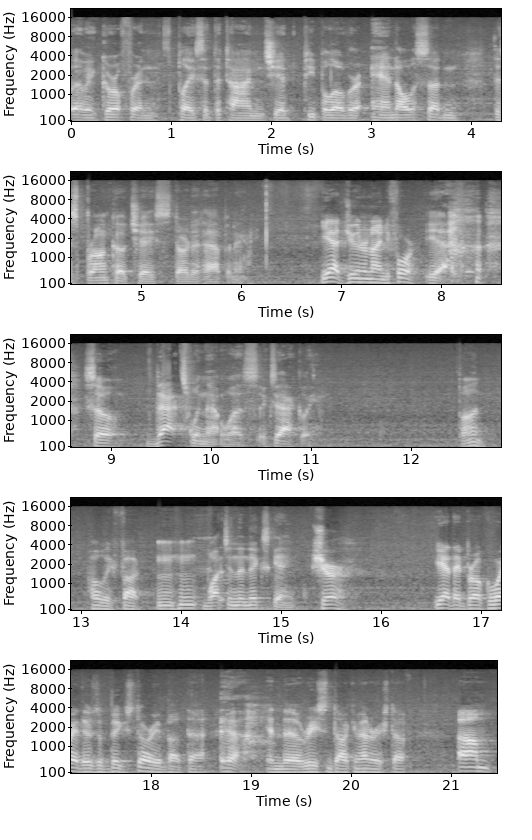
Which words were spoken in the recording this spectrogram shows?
a girlfriend's place at the time, and she had people over, and all of a sudden, this Bronco chase started happening. Yeah, June of '94. Yeah, so that's when that was exactly. Fun. Holy fuck. hmm Watching the Knicks game. Sure. Yeah, they broke away. There's a big story about that. Yeah. in the recent documentary stuff. Um,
